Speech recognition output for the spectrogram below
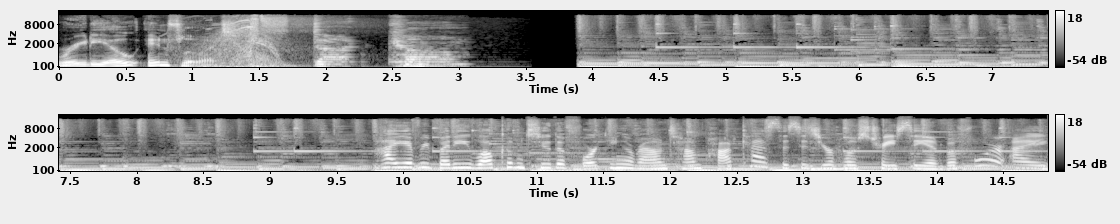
radioinfluence.com. Hi, everybody. Welcome to the Forking Around Town podcast. This is your host, Tracy. And before I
